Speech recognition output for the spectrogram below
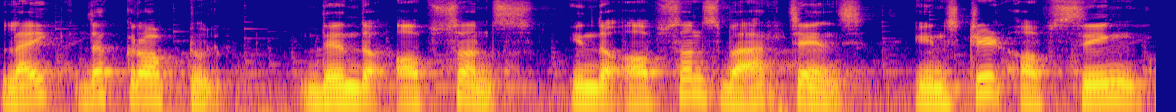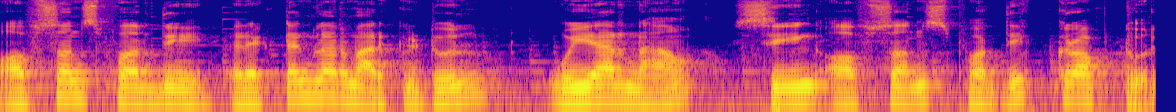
like the crop tool, then the options in the options bar change. Instead of seeing options for the rectangular marquee tool, we are now seeing options for the crop tool.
